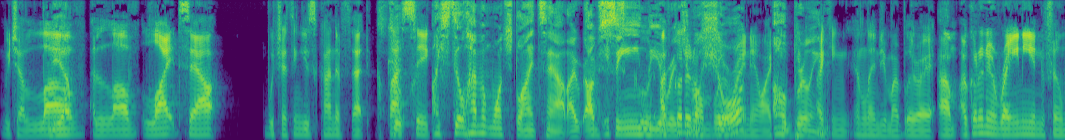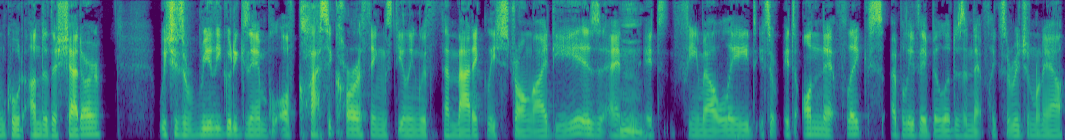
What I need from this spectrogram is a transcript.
which I love. I love Lights Out, which I think is kind of that classic. I still haven't watched Lights Out. I, I've It's seen good. the I've got it on short. Blu-ray now. I can oh, brilliant. I can lend you my Blu-ray. Um, I've got an Iranian film called Under the Shadow, which is a really good example of classic horror things dealing with thematically strong ideas and Mm. it's female lead. It's a, it's on Netflix. I believe they bill it as a Netflix original now.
